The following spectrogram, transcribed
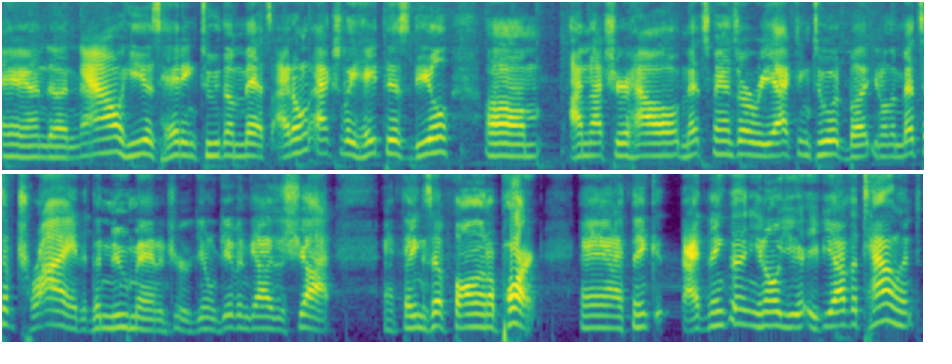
And uh, now he is heading to the Mets. I don't actually hate this deal. Um, I'm not sure how Mets fans are reacting to it, but you know the Mets have tried the new manager, you know, giving guys a shot, and things have fallen apart. And I think I think that you know you, if you have the talent,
